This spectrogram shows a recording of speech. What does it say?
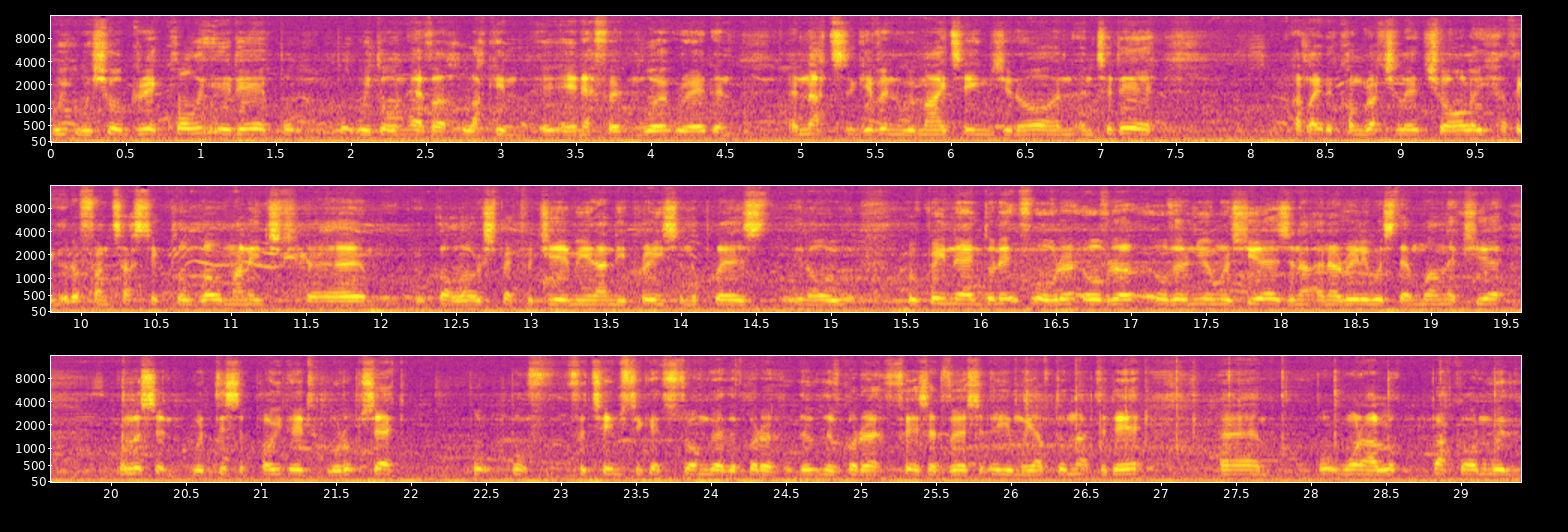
we, we showed great quality today, but, but we don't ever lack in, in effort and work rate, and, and that's a given with my teams. You know, and, and today I'd like to congratulate Chorley. I think they're a fantastic club, well managed. Um, we've got a lot of respect for Jamie and Andy Preece and the players, you know, who've been there and done it for over over over numerous years, and I, and I really wish them well next year. But listen, we're disappointed, we're upset, but, but for teams to get stronger, they've got to they've got to face adversity, and we have done that today. Um, but one I look back on with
